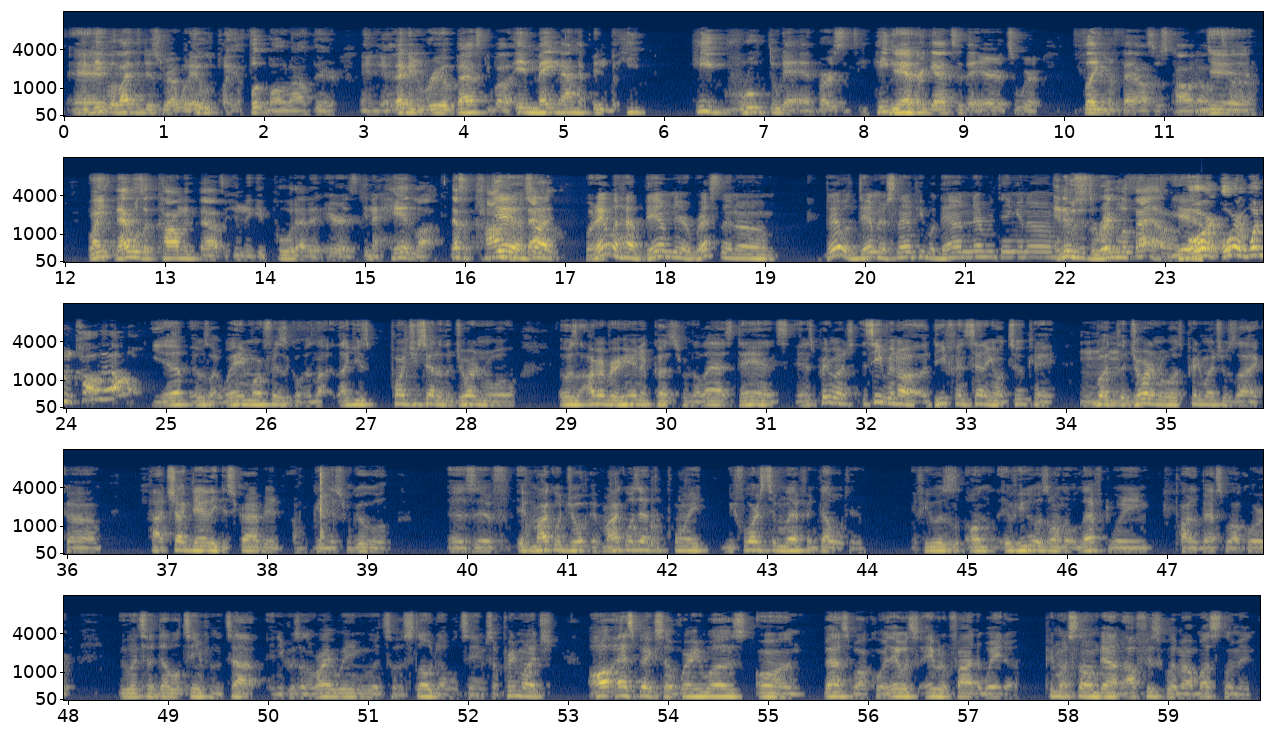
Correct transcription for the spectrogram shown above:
And, And, people like to disregard, well, they was playing football out there, and that ain't real basketball. It may not have been, but he he grew through that adversity. He Yeah. never got to the era to where flagrant fouls was called all Yeah. the time. Like that was a common foul for him to get pulled out of the air in a headlock. That's a common Yeah, foul. like- well, they would have damn near wrestling. Um, they would damn near slam people down and everything. And um, and it was just a regular foul, Yeah. or or it wasn't called at all. Yep, it was like way more physical. And like, like you point you said of the Jordan rule, it was I remember hearing it because from the Last Dance, and it's pretty much it's even a, a defense setting on two K. But the Jordan was pretty much was like um, how Chuck Daly described it. I'm getting this from Google, as if if Michael jo- if Michael was at the point, we forced him left and doubled him. If he was on if he was on the left wing part of the basketball court, we went to a double team from the top, and if he was on the right wing, we went to a slow double team. So pretty much all aspects of where he was on basketball court, they was able to find a way to pretty much slow him down, out physical him, out muscle him, and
